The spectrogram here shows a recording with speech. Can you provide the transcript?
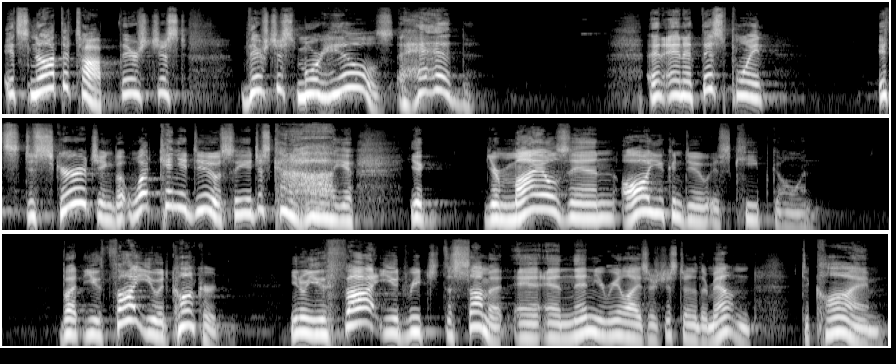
It's not the top. There's just there's just more hills ahead. And, and at this point, it's discouraging, but what can you do? So you just kind of, ah, oh, you, you, you're miles in, all you can do is keep going. But you thought you had conquered. You know, you thought you'd reached the summit, and, and then you realize there's just another mountain to climb.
